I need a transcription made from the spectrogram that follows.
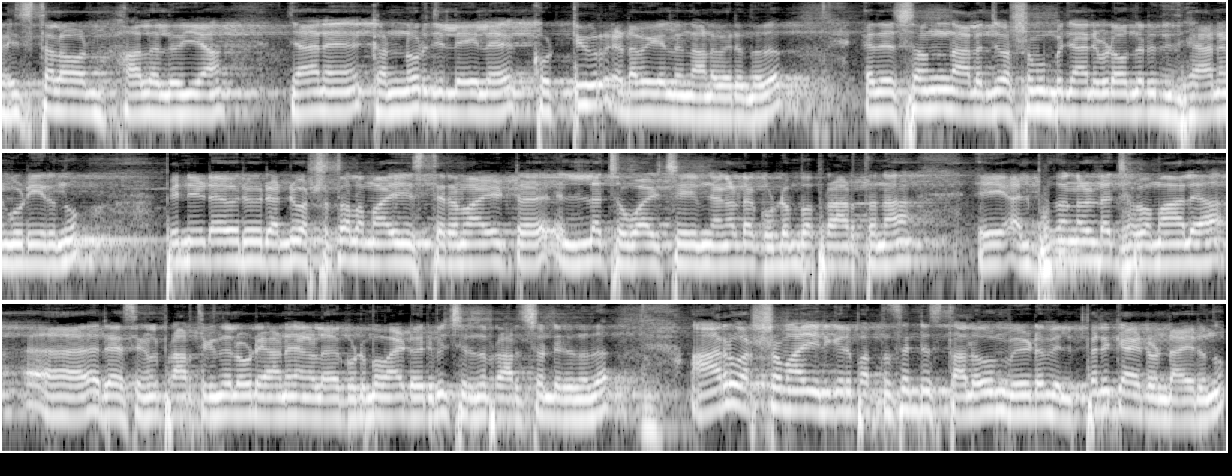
ക്രൈസ്തലോൺ ഹാലലുയ്യ ഞാൻ കണ്ണൂർ ജില്ലയിലെ കൊട്ടിയൂർ ഇടവകയിൽ നിന്നാണ് വരുന്നത്. ഏകദേശം നാലഞ്ച് വർഷം മുമ്പ് ഞാനിവിടെ വന്നൊരു ധ്യാനം കൂടിയിരുന്നു. പിന്നീട് ഒരു രണ്ട് വർഷത്തോളമായി സ്ഥിരമായിട്ട് എല്ലാ ചൊവ്വാഴ്ചയും ഞങ്ങളുടെ കുടുംബ പ്രാർത്ഥന ഈ അത്ഭുതങ്ങളുടെ ജപമാല രഹസ്യങ്ങൾ പ്രാർത്ഥിക്കുന്നതിലൂടെയാണ് ഞങ്ങൾ കുടുംബമായിട്ട് ഒരുമിച്ചിരുന്ന് പ്രാർത്ഥിച്ചുകൊണ്ടിരുന്നത്. ആറ് വർഷമായി എനിക്കൊരു പത്ത് സെന്റ് സ്ഥലവും വീടും വിൽപ്പനയ്ക്കായിട്ടുണ്ടായിരുന്നു.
